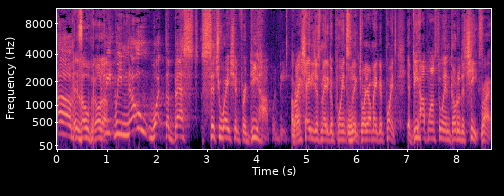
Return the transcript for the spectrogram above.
um, it's open. Hold up. We, we know what the best situation for D Hop would be, okay. right? Shady just made a good point. Slick, mm-hmm. Joy, y'all made good points. If D Hop wants to win, go to the Chiefs. Right.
